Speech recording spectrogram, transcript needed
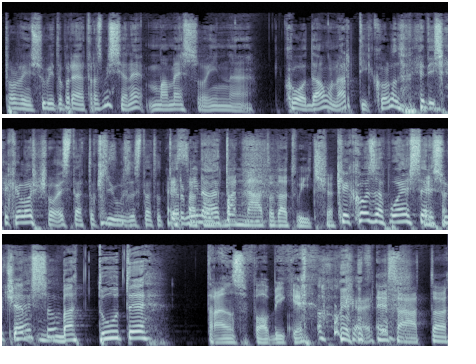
proprio subito prima della trasmissione mi ha messo in coda un articolo dove dice che lo show è stato chiuso, è stato terminato. È stato bannato da Twitch. Che cosa può essere esatto. successo? Battute transfobiche. Okay. esatto,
